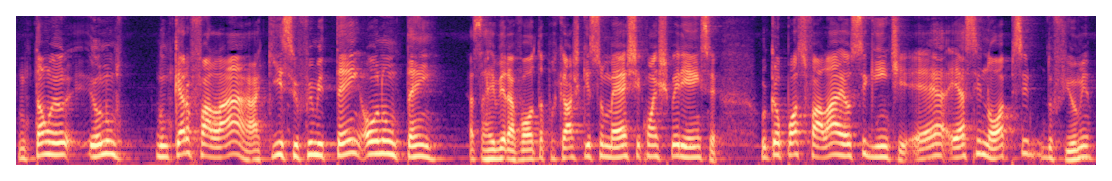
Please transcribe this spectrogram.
Então eu, eu não, não quero falar aqui se o filme tem ou não tem essa reviravolta, porque eu acho que isso mexe com a experiência. O que eu posso falar é o seguinte, é, é a sinopse do filme,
